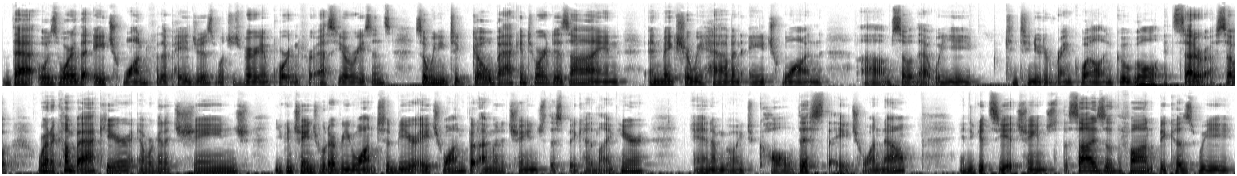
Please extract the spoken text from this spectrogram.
that was where the H1 for the pages, which is very important for SEO reasons. So we need to go back into our design and make sure we have an H1 um, so that we continue to rank well in Google, etc. So we're going to come back here and we're going to change, you can change whatever you want to be your H1, but I'm going to change this big headline here and I'm going to call this the H1 now. And you can see it changed the size of the font because we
